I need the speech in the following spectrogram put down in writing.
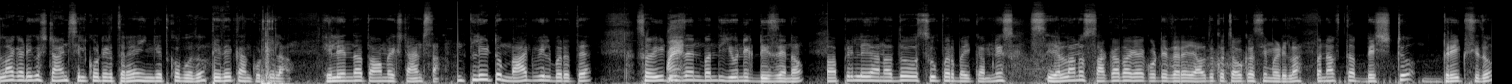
ಎಲ್ಲಾ ಗಾಡಿಗೂ ಸ್ಟ್ಯಾಂಡ್ ಸಿಲ್ಕೊಟ್ಟಿರ್ತಾರೆ ಹಿಂಗೆ ಎತ್ಕೋಬಹುದು ಇದಕ್ಕೆ ಹಂಗೆ ಕೊಟ್ಟಿಲ್ಲ. ಇಲ್ಲಿಂದ ತಗೊಂಬೇಕು ಸ್ಟ್ಯಾಂಡ್ಸ್ನ ಕಂಪ್ಲೀಟ್ ಮ್ಯಾಗ್ ವೀಲ್ ಬರುತ್ತೆ. ಸೊ ಈ ಡಿಸೈನ್ ಬಂದು ಯೂನಿಕ್ ಡಿಸೈನು ಅಪ್ರಿಲಿ ಅನ್ನೋದು ಸೂಪರ್ ಬೈಕ್ ಕಂಪ್ನಿ ಎಲ್ಲಾನು ಸಖತ್ತಾಗೆ ಕೊಟ್ಟಿದ್ದಾರೆ. ಯಾವುದಕ್ಕೂ ಚೌಕಾಸಿ ಮಾಡಿಲ್ಲ. One of the best brakes ಇದು.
